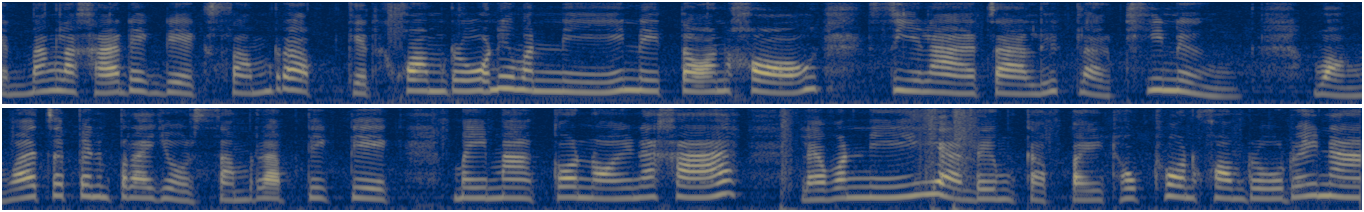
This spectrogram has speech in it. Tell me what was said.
กันบ้างล่ะคะ เด็กๆสำหรับเก็บความรู้ในวันนี้ในตอนของศิลาจารึกหลักที่ 1 หวังว่าจะเป็นประโยชน์สำหรับเด็กๆ ไม่มากก็น้อยนะคะ และวันนี้อย่าลืมกลับไปทบทวนความรู้ด้วยนะ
